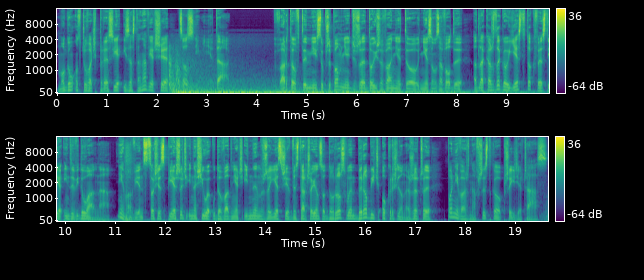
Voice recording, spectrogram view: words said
mogą odczuwać presję i zastanawiać się, co z nimi nie tak. Warto w tym miejscu przypomnieć, że dojrzewanie to nie są zawody, a dla każdego jest to kwestia indywidualna. Nie ma więc co się spieszyć i na siłę udowadniać innym, że jest się wystarczająco dorosłym, by robić określone rzeczy, ponieważ na wszystko przyjdzie czas.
